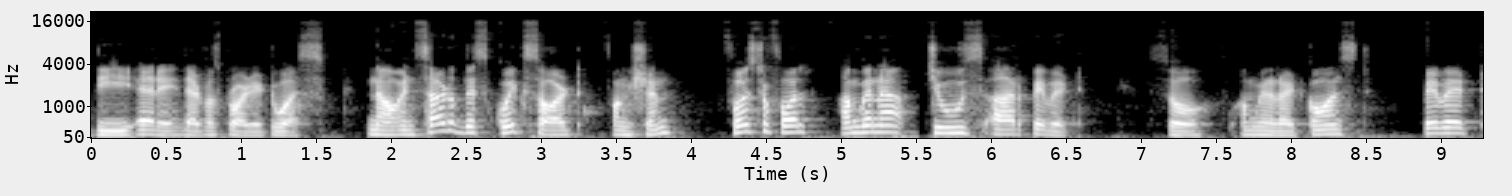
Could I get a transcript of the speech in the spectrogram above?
the array that was provided to us. Now inside of this quick sort function, first of all, I'm gonna choose our pivot. So I'm gonna write const pivot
